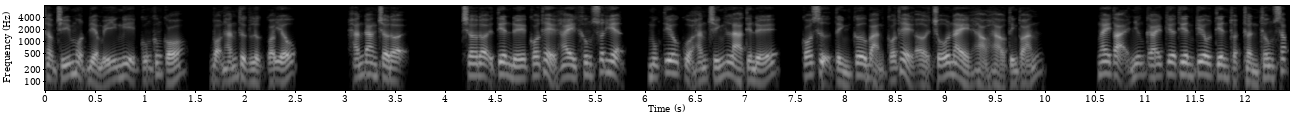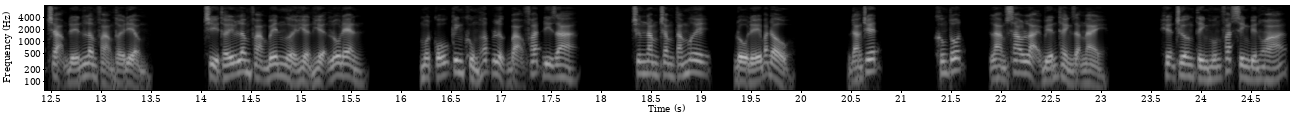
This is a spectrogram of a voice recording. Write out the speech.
thậm chí một điểm ý nghĩ cũng không có, bọn hắn thực lực quá yếu. Hắn đang chờ đợi. Chờ đợi tiên đế có thể hay không xuất hiện, mục tiêu của hắn chính là tiên đế, có sự tình cơ bản có thể ở chỗ này hảo hảo tính toán. Ngay tại những cái kia thiên kiêu tiên thuật thần thông sắp chạm đến lâm phàm thời điểm, chỉ thấy lâm phàm bên người hiện hiện lỗ đen. Một cố kinh khủng hấp lực bạo phát đi ra. Chương năm trăm tám mươi, đồ đế bắt đầu. Đáng chết. Không tốt, làm sao lại biến thành dạng này? Hiện trường tình huống phát sinh biến hóa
